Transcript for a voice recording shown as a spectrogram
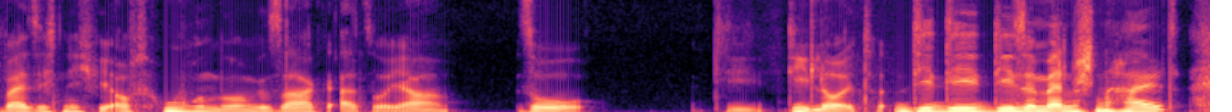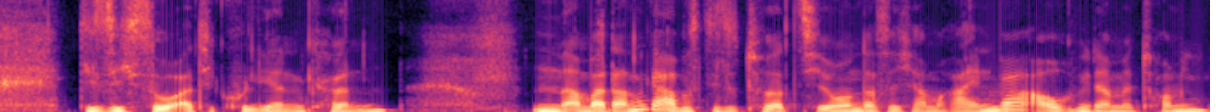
weiß ich nicht, wie oft Hurensohn gesagt. Also ja, so die, die Leute, die, die, diese Menschen halt, die sich so artikulieren können. Hm, aber dann gab es die Situation, dass ich am Rhein war, auch wieder mit Tommy.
